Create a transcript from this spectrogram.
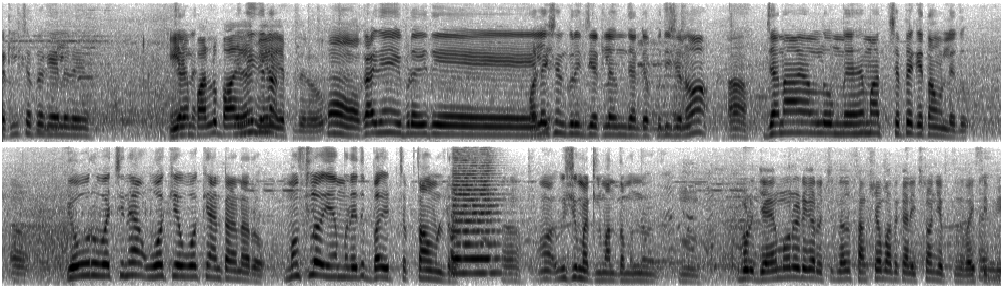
ఎట్లా చెప్పగలేదు ఈయన పనులు బాగా మీరే చెప్తారు కానీ ఇప్పుడు ఇది ఎలక్షన్ గురించి ఎట్లా ఉంది అంటే పొజిషన్ జనాలు మెహమాత్ చెప్పేకైతాం లేదు ఎవరు వచ్చినా ఓకే ఓకే అంటున్నారు. మనసులో ఏమనేది బయట చెప్తా ఉంటారు. విషయం అట్లా అంత ముందు. ఇప్పుడు జగన్మోహన్ రెడ్డి గారు వచ్చిన తర్వాత సంక్షేమ పథకాలు ఇచ్చినా చెప్తుంది వైసీపీ.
